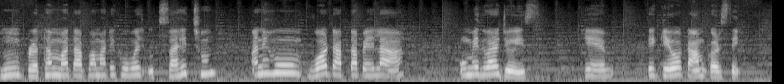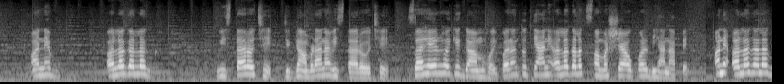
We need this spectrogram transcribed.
હું પ્રથમ મત આપવા માટે ખૂબ જ ઉત્સાહિત છું અને હું વોટ આપતા પહેલાં ઉમેદવાર જોઈશ કે તે કેવો કામ કરશે. અને અલગ અલગ વિસ્તારો છે, જે ગામડાના વિસ્તારો છે, શહેર હોય કે ગામ હોય, પરંતુ ત્યાંની અલગ અલગ સમસ્યાઓ પર ધ્યાન આપે અને અલગ અલગ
